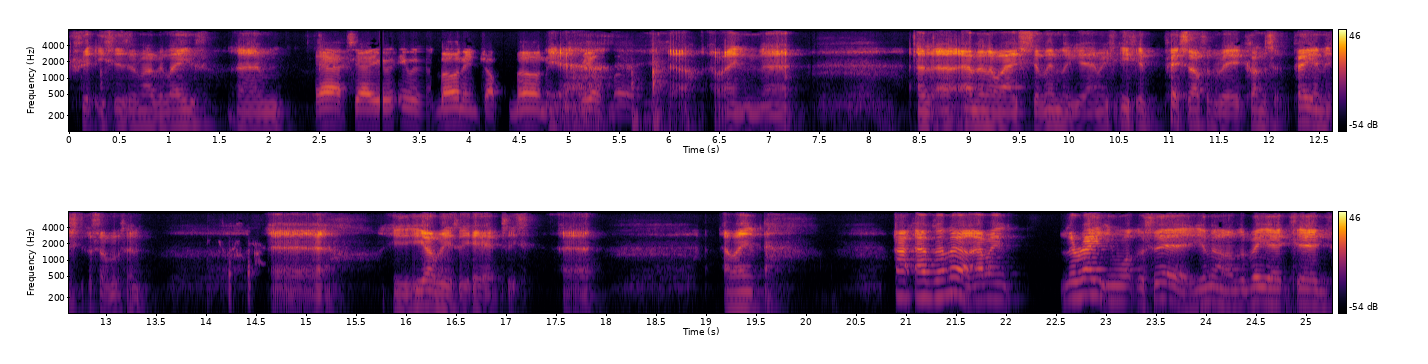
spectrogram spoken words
criticism, I believe. Um, Yes, yeah, he, he was moaning, John, moaning, Yeah. real moaning. Yeah, I mean, uh, I, I, I don't know why he's still in the game. He, he should piss off and be a concert pianist or something. uh, he, he obviously hates it. Uh, I mean, I, I don't know. I mean, they're what they say. You know, the BHA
